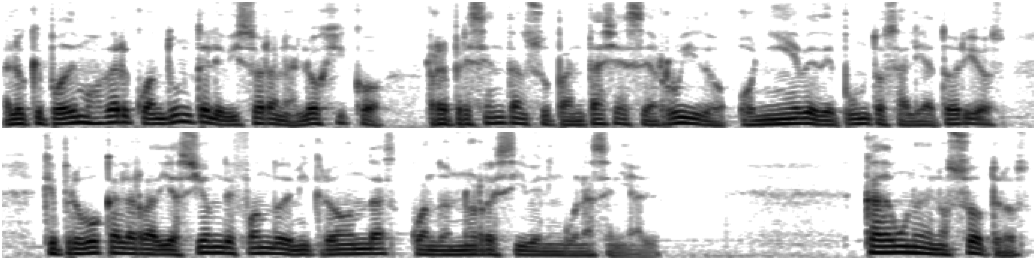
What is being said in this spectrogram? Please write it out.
a lo que podemos ver cuando un televisor analógico representa en su pantalla ese ruido o nieve de puntos aleatorios que provoca la radiación de fondo de microondas cuando no recibe ninguna señal. Cada uno de nosotros,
